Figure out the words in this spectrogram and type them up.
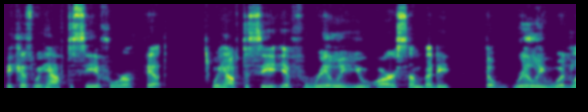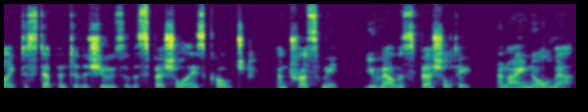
because we have to see if we're a fit. We have to see if really you are somebody that really would like to step into the shoes of a specialized coach. And trust me, you have a specialty and I know that.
